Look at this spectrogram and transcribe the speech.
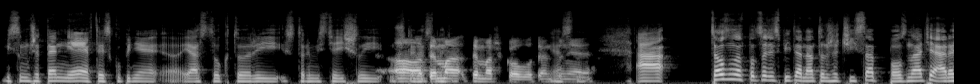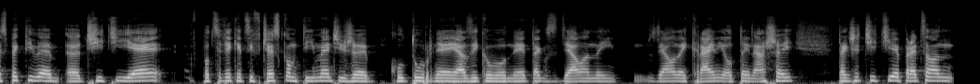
Myslím, že ten nie je v tej skupine uh, jazdcov, ktorý, s ktorými ste išli. Už Áno, ten má, ten má školu, ten tu nie je. A chcel som sa v podstate spýtať na to, že či sa poznáte a respektíve či ti je v podstate keď si v českom týme, čiže kultúrne, jazykovo nie tak vzdialenej, vzdialenej krajiny od tej našej, takže či ti je predsa len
